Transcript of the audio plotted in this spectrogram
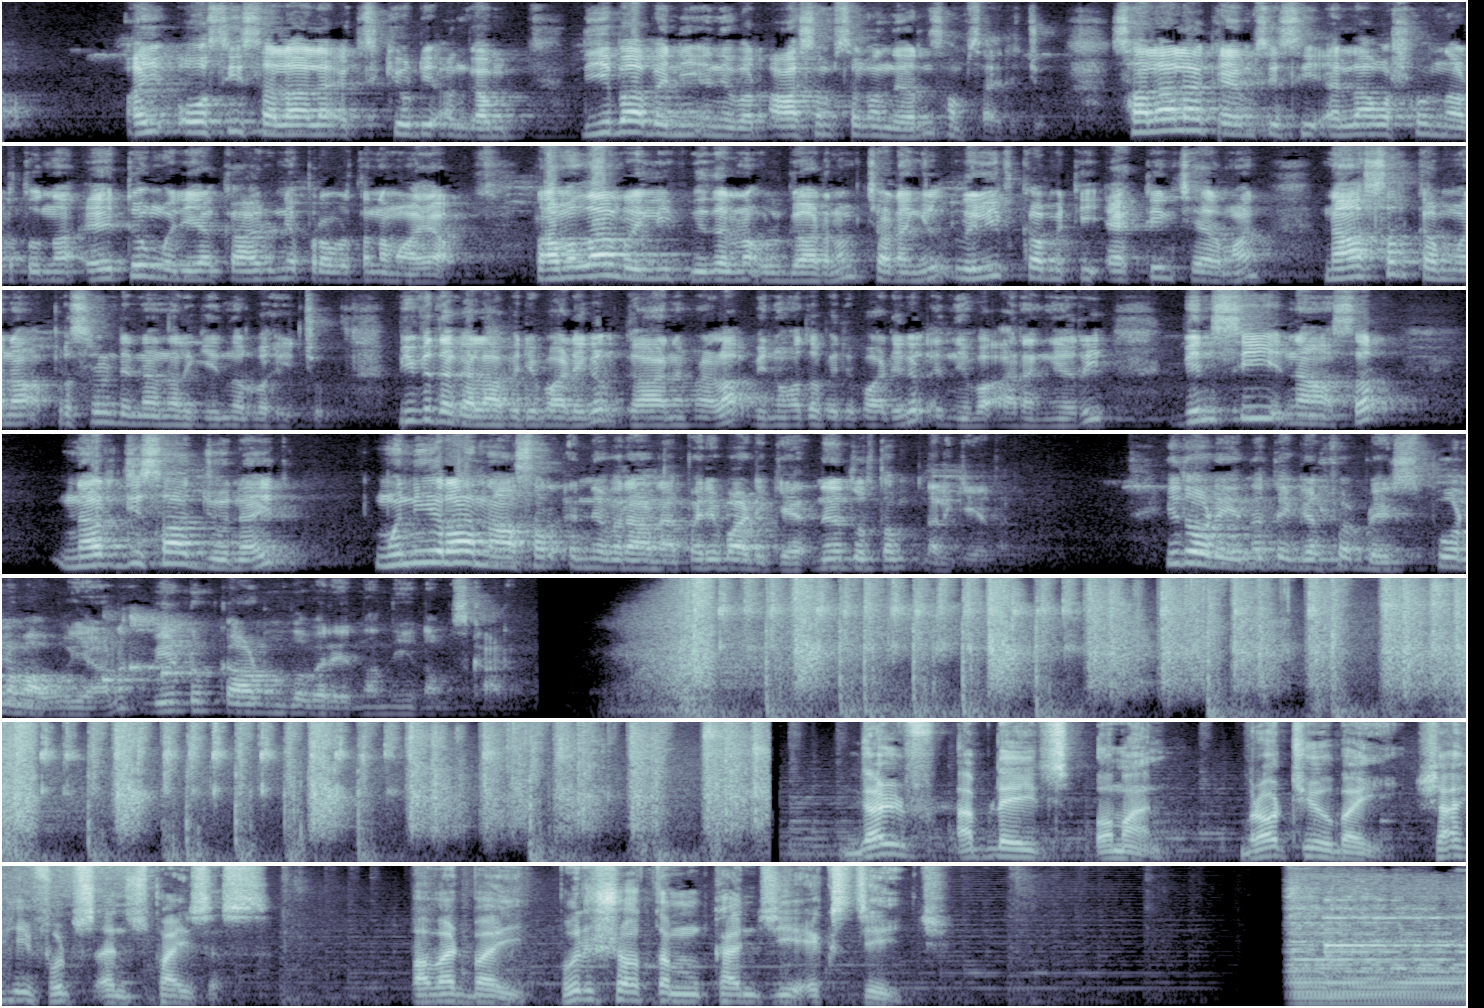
I O C Salalah executive അംഗം ദീപ ബെന്നി എന്നിവർ ആശംസകൾ നേർന്ന് സംസാരിച്ചു. Salalah K M C C എല്ലാ വർഷവും നടത്തുന്ന ഏറ്റവും വലിയ കാരുണ്യ പ്രവർത്തനമായ റമദാൻ റിലീഫ് വിതരണ ഉദ്ഘാടനം ചടങ്ങിൽ relief committee acting chairman Nasar Kammuna പ്രസിഡന്റിന് നൽകി നിർവഹിച്ചു. വിവിധ കലാപരിപാടികൾ ഗാനമേള വിനോദ പരിപാടികൾ എന്നിവ അരങ്ങേറി ബിൻസി നാസർ നർജിസ ജുനൈദ് മുനീറ നാസർ എന്നിവരാണ് പരിപാടിക്ക് നേതൃത്വം നൽകിയത്. ഇതോടെ ഇന്നത്തെ ഗൾഫ് അപ്ഡേറ്റ്സ് പൂർണമാവുകയാണ് വീണ്ടും കാണുന്നതുവരെ നന്ദി നമസ്കാരം Updates Oman. Brought to you by Shahi Foods and Spices. Powered by Purushottam Kanji Exchange.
